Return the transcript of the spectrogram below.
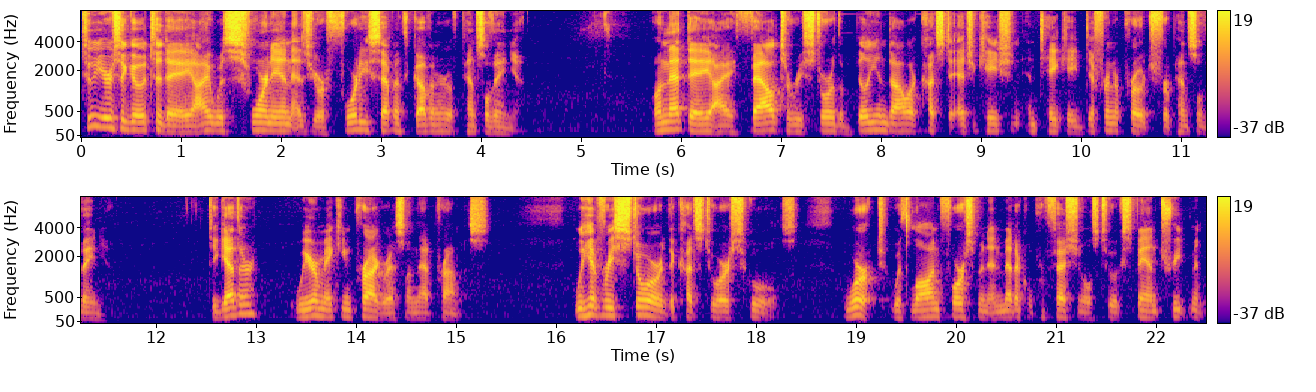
Two years ago today, I was sworn in as your 47th governor of Pennsylvania. On that day, I vowed to restore the billion dollar cuts to education and take a different approach for Pennsylvania. Together, we are making progress on that promise. We have restored the cuts to our schools, worked with law enforcement and medical professionals to expand treatment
